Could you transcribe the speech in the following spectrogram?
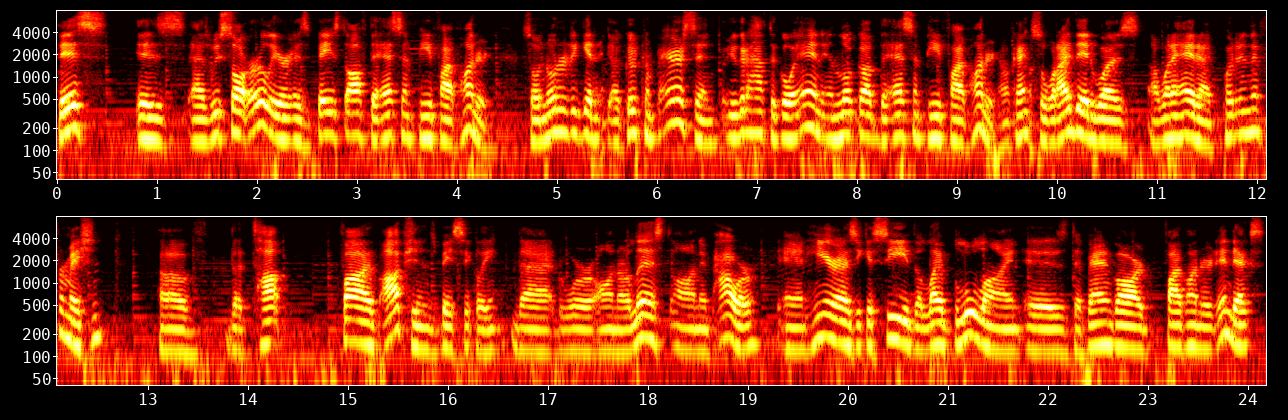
this is, as we saw earlier, is based off the S&P 500. So in order to get a good comparison, you're gonna have to go in and look up the S&P 500. Okay. So what I did was I went ahead and I put in information of the top five options basically that were on our list on Empower. And here, as you can see, the light blue line is the Vanguard 500 index.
